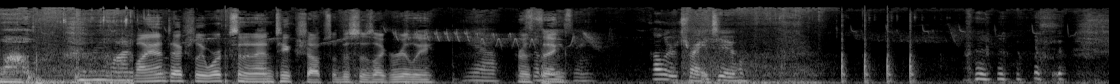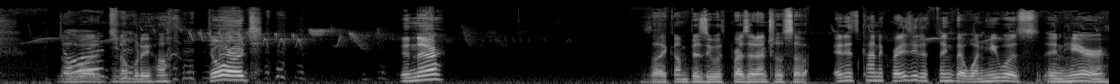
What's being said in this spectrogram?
Wow. Very wide. My aunt actually works in an antique shop, so this is like really Yeah. her it's thing. Amazing. Colors right too. nobody, George? nobody home. George, in there? He's like, I'm busy with presidential stuff. And it's kind of crazy to think that when he was in here,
